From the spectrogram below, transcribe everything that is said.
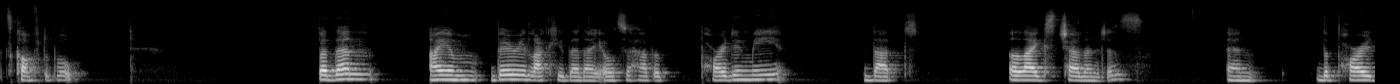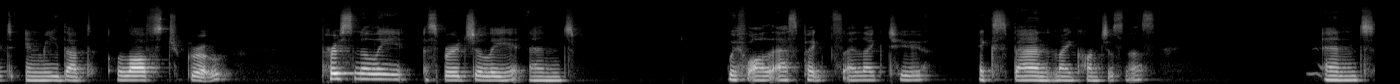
it's comfortable. But then I am very lucky that I also have a part in me that likes challenges and the part in me that loves to grow personally, spiritually, and with all aspects, I like to expand my consciousness. And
